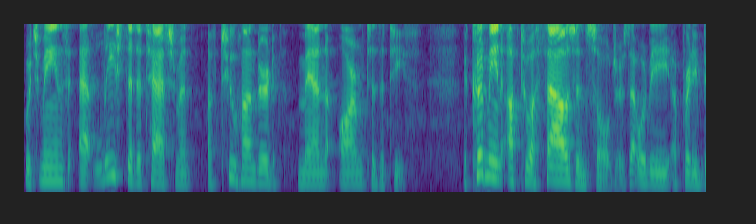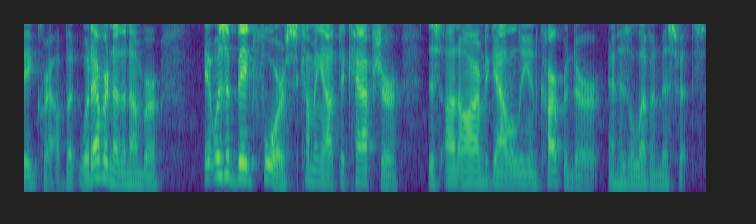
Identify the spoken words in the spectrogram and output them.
which means at least a detachment of 200 men armed to the teeth. It could mean up to a thousand soldiers. That would be a pretty big crowd. But whatever the number, it was a big force coming out to capture this unarmed Galilean carpenter and his 11 misfits.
